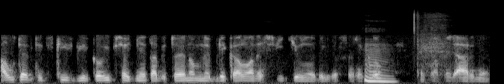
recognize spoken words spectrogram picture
autentický sbírkový předmět, aby to jenom neblikalo a nesvítilo, abych zase řekl hmm. tak lapidárně.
